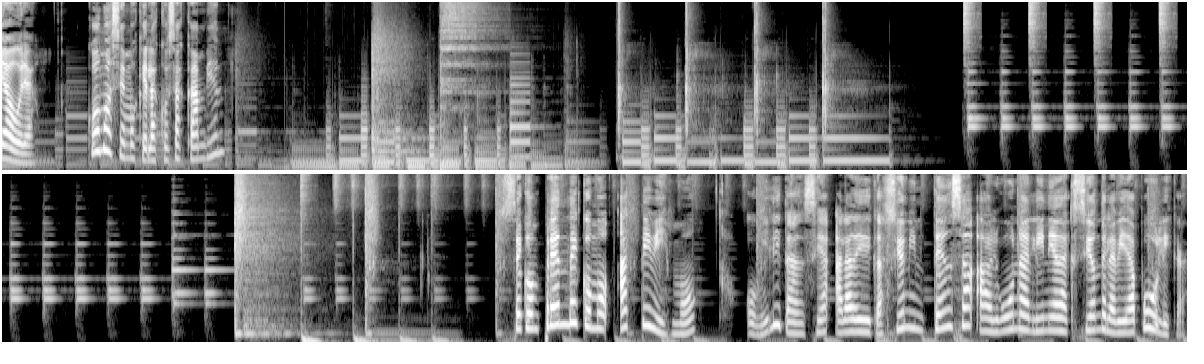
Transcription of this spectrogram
Y ahora, ¿cómo hacemos que las cosas cambien? Se comprende como activismo o militancia a la dedicación intensa a alguna línea de acción de la vida pública,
